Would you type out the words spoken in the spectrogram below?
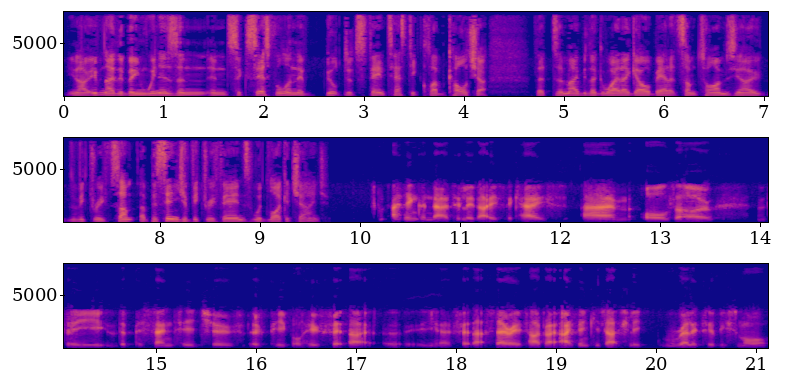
You know, even though they've been winners and, and successful and they've built this fantastic club culture, that maybe the way they go about it sometimes, you know, the victory some a percentage of victory fans would like a change. I think undoubtedly that is the case. Um, although the the percentage of, of people who fit that uh, you know fit that stereotype I, I think is actually relatively small.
